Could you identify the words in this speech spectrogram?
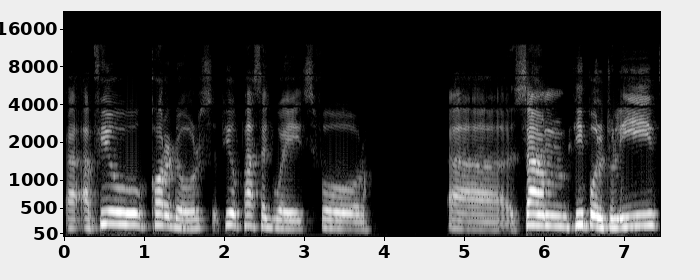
a few corridors, a few passageways for uh, some people to leave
